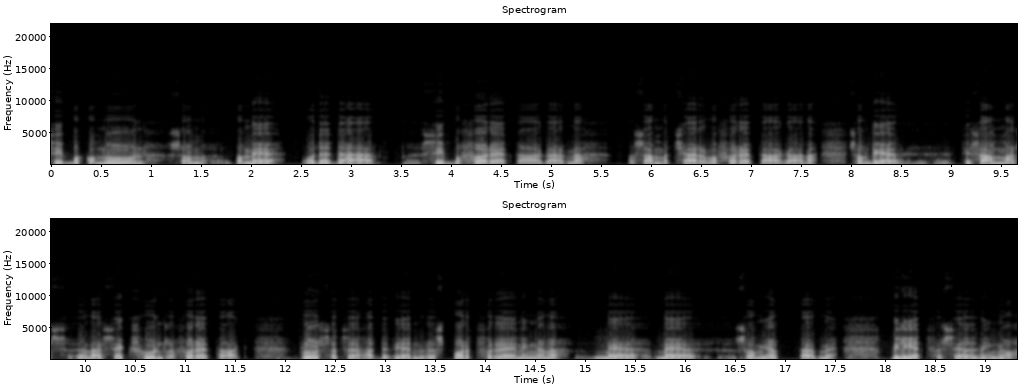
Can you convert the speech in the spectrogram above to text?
Sibbo kommun som var med och det där Sibbo-företagarna och samma kärv och företagarna som det är tillsammans över 600 företag. Plus att sen hade vi ännu sportföreningarna med, med, som hjälpte med biljettförsäljning och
